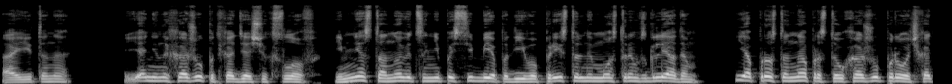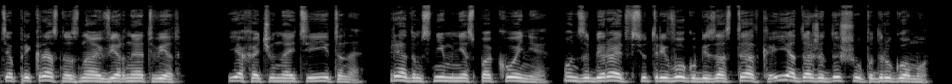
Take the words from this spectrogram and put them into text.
А Итана? Я не нахожу подходящих слов, и мне становится не по себе под его пристальным острым взглядом. Я просто-напросто ухожу прочь, хотя прекрасно знаю верный ответ. Я хочу найти Итана. Рядом с ним мне спокойнее, он забирает всю тревогу без остатка, и я даже дышу по-другому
